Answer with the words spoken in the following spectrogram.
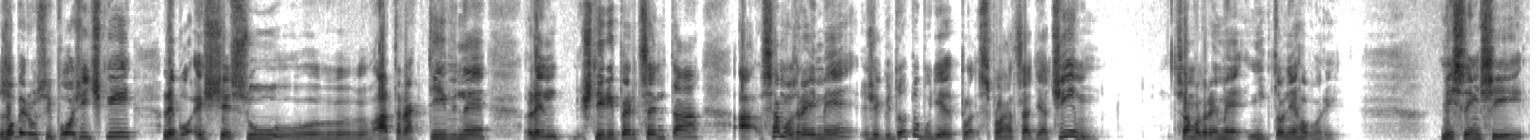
zoberú si pôžičky, lebo ešte sú e, atraktívne, len 4%. A samozrejme, že kto to bude splácať a čím, samozrejme nikto nehovorí. Myslím si,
